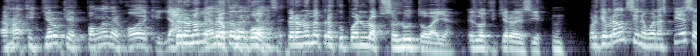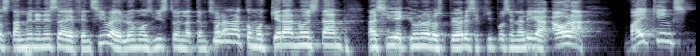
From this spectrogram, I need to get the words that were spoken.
Ajá, y quiero que pongan el juego de que ya. Pero no me preocupó, pero no me preocupó en lo absoluto, vaya, es lo que quiero decir. Mm. Porque Browns tiene buenas piezas también en esa defensiva y lo hemos visto en la temporada. Como quiera, no están así de que uno de los peores equipos en la liga. Ahora, Vikings,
